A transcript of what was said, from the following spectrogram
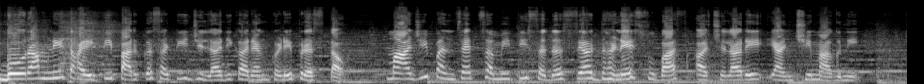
Boramani I T पार्कसाठी जिल्हाधिकाऱ्यांकडे प्रस्ताव. माजी पंचायत समिती सदस्य धनेश सुभाष आचलारे यांची मागणी.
